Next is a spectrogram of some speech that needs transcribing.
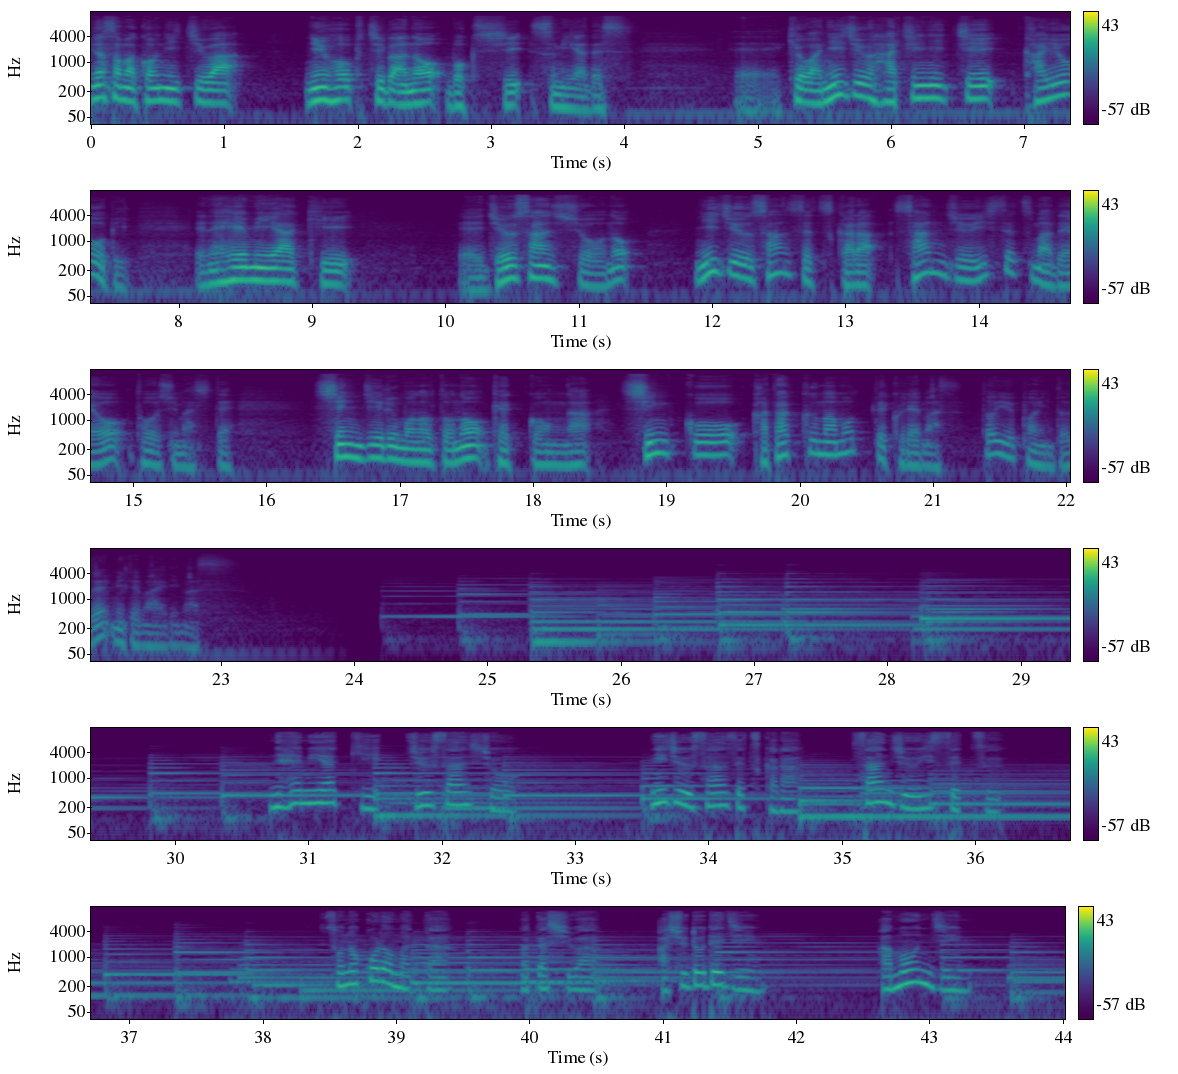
皆様こんにちは。ニューホープ千葉の牧師住谷です、えー、今日は28日火曜日。ネヘミヤ記13章の23節から31節までを通しまして信じる者との結婚が信仰を固く守ってくれますというポイントで見てまいります。ネヘミヤ記13章23節から31節その頃また私はアシュドデ人、アモン人、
